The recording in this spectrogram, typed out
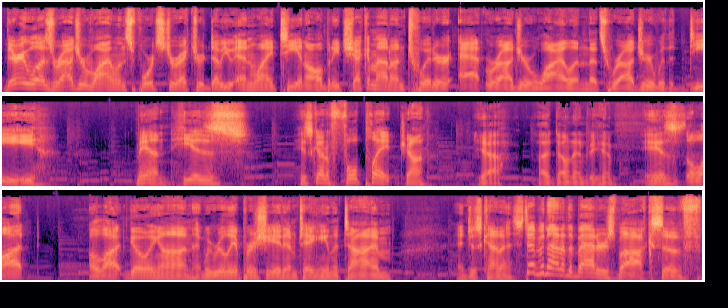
There he was, Rodger Wyland, sports director at WNYT in Albany. Check him out on Twitter at Rodger Wyland. That's Rodger with a D. Man, he is. He's got a full plate, Jon. Yeah, I don't envy him. He has a lot, a lot going on, and we really appreciate him taking the time and just kind of stepping out of the batter's box of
